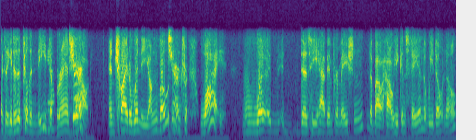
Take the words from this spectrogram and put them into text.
And so he doesn't feel the need Yeah. to branch Sure. out and try to win the young vote. Sure. And tr- Why? What does he have information about how he can stay in that we don't know?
